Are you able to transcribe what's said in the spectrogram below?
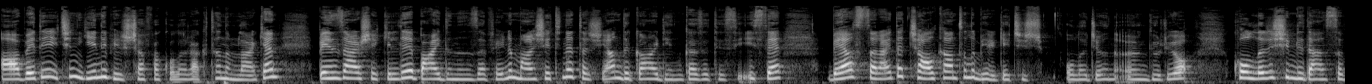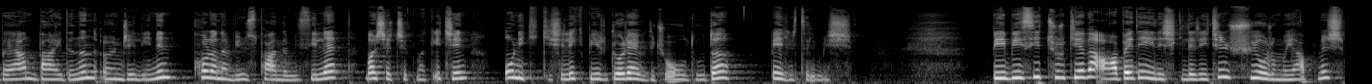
ABD için yeni bir şafak olarak tanımlarken benzer şekilde Biden'ın zaferini manşetine taşıyan The Guardian gazetesi ise Beyaz Saray'da çalkantılı bir geçiş olacağını öngörüyor. Kolları şimdiden sıvayan Biden'ın önceliğinin koronavirüs pandemisiyle başa çıkmak için 12 kişilik bir görev gücü olduğu da belirtilmiş. BBC Türkiye ve ABD ilişkileri için şu yorumu yapmış.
